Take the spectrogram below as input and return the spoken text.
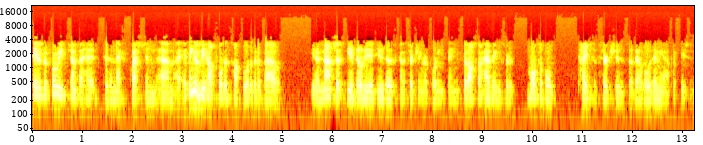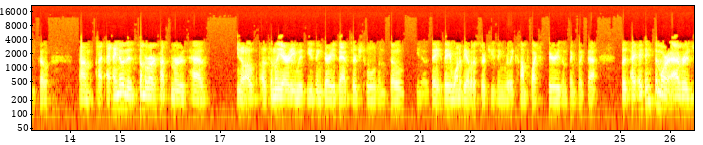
David, before we jump ahead to the next question, um, I think it would be helpful to talk a little bit about you know, not just the ability to do those kind of searching and reporting things, but also having sort of multiple types of searches available within the application. So um, I, I, know that some of our customers have, you know, a, a, familiarity with using very advanced search tools, and so you know they, they want to be able to search using really complex queries and things like that. But I, I think the more average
